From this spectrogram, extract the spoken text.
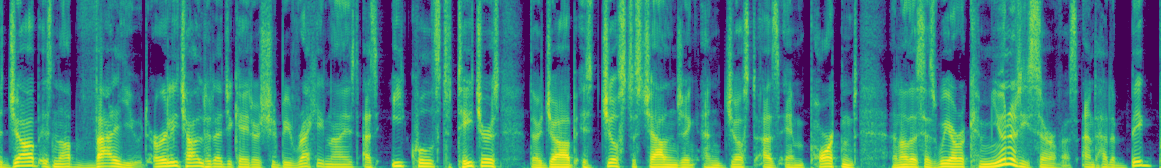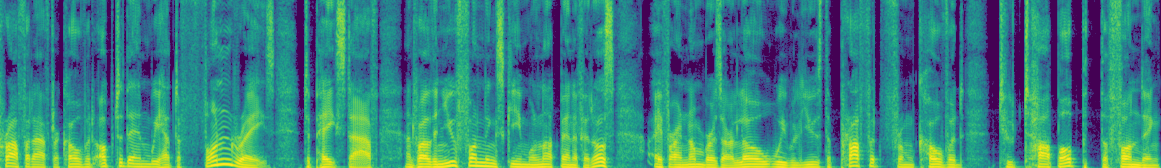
The job is not valued. Early childhood educators should be recognised as equals to teachers. Their job is just as challenging and just as important. Another says, We are a community service and had a big profit after COVID. Up to then, we had to fundraise to pay staff. And while the new funding scheme will not benefit us, if our numbers are low, we will use the profit from COVID to top up the funding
